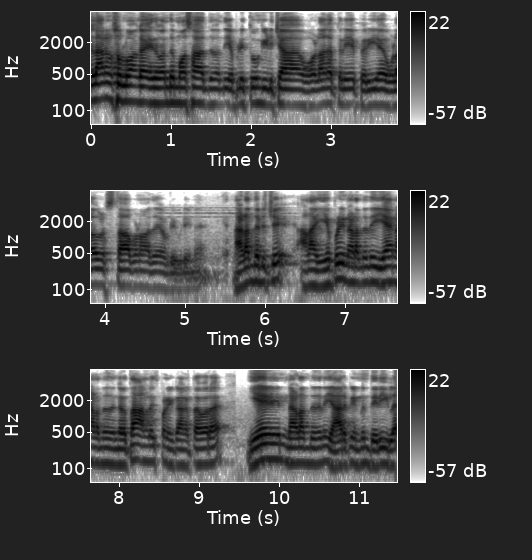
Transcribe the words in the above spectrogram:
எல்லாரும் சொல்லுவாங்க இது வந்து மொசாத் வந்து எப்படி தூங்கிடுச்சா? உலகத்திலேயே பெரிய உளவு ஸ்தாபனம் அது அப்படி இப்படின்னு. நடந்துடுச்சு. ஆனால் எப்படி நடந்தது ஏன் நடந்ததுங்கிறத அனலைஸ் பண்ணியிருக்காங்க தவிர ஏன் நடந்ததுன்னு யாருக்கும் இன்னும் தெரியல.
